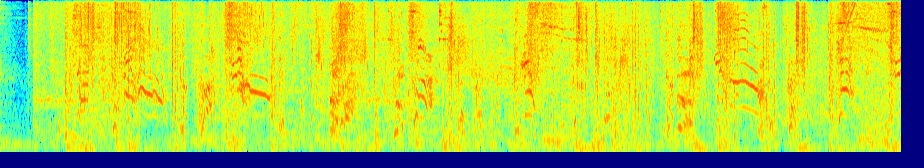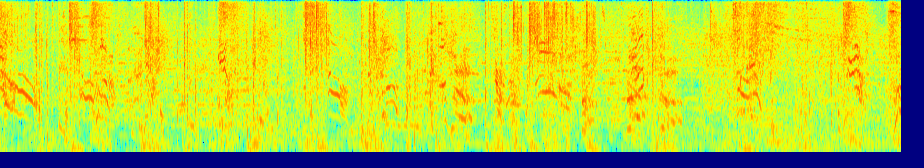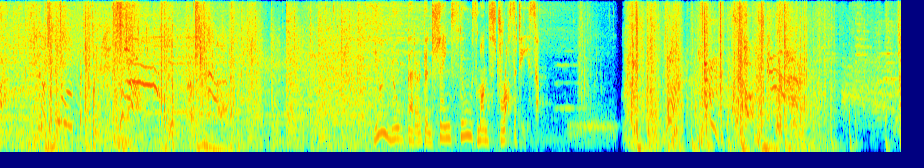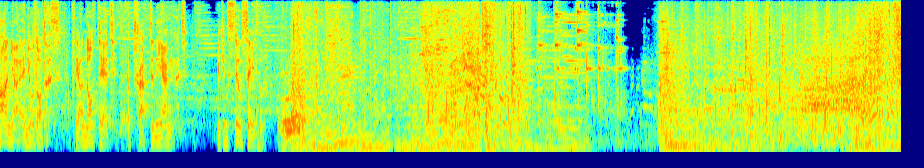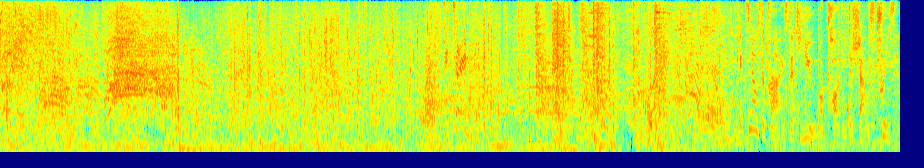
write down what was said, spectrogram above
Than Shang Tsung's monstrosities. Tanya and your daughters, they are not dead, but trapped in the amulet. We can still save them. That you are party to Shao's treason.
